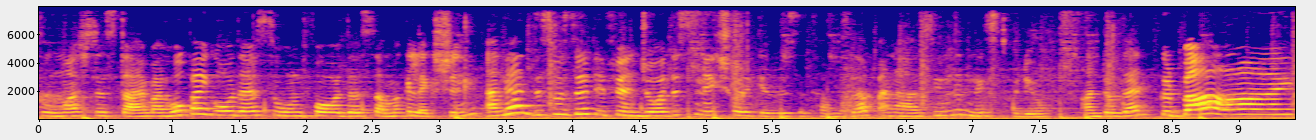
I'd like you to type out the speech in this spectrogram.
so much this time. I hope I go there soon for the summer collection. And yeah this was it. If you enjoyed this make sure you give this a thumbs up and I'll see you in the next video. Until then goodbye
